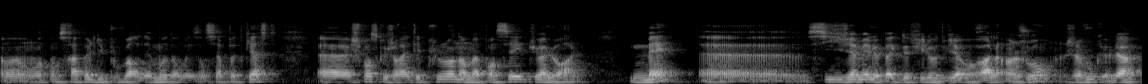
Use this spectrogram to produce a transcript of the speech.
on, se rappelle du pouvoir des mots dans mes anciens podcasts, euh, je pense que j'aurais été plus loin dans ma pensée qu'à l'oral. Mais euh, si jamais le bac de philo devient oral un jour, j'avoue que là,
